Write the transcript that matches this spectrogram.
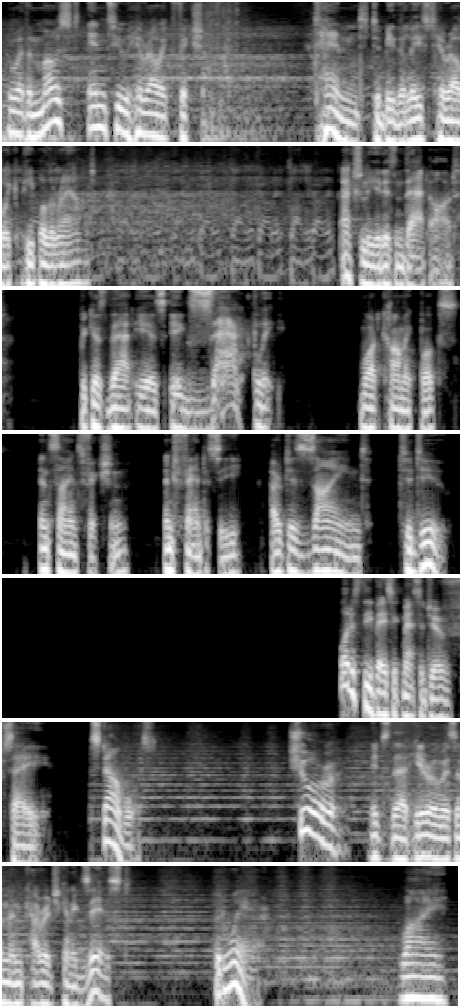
who are the most into heroic fiction tend to be the least heroic people around? Actually, it isn't that odd, because that is exactly what comic books and science fiction and fantasy are designed to do. What is the basic message of, say, Star Wars? Sure, it's that heroism and courage can exist, but where? Why,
